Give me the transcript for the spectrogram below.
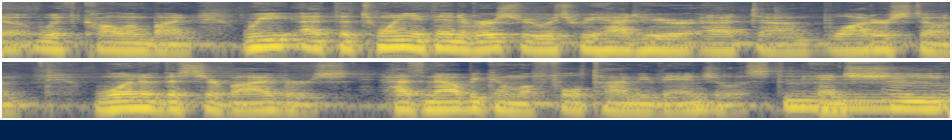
uh, with Columbine. We, at the 20th anniversary, which we had here at um, Waterstone, one of the survivors has now become a full time evangelist, and she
